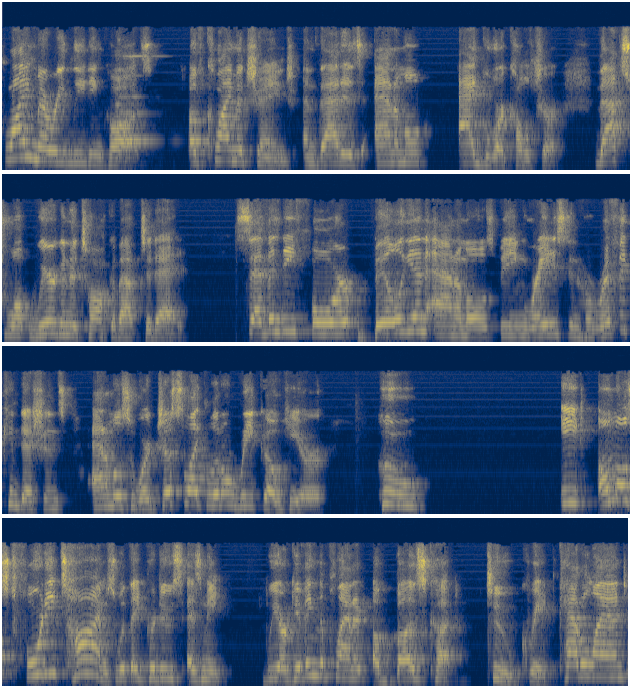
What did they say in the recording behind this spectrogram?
primary leading cause of climate change, and that is animal agriculture. That's what we're going to talk about today. 74 billion animals being raised in horrific conditions, animals who are just like little Rico here, who eat almost 40 times what they produce as meat. We are giving the planet a buzz cut to create cattle land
